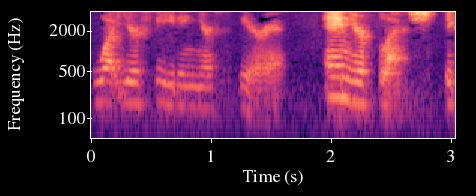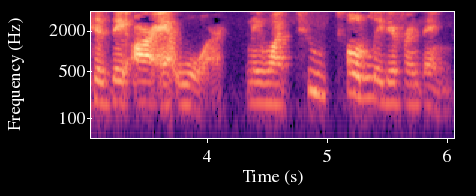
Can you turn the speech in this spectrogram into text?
what you're feeding your spirit and your flesh because they are at war. And they want two totally different things.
